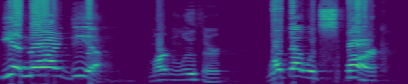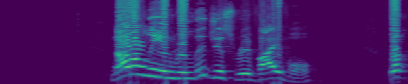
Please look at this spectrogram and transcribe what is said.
He had no idea, Martin Luther, what that would spark, not only in religious revival, but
